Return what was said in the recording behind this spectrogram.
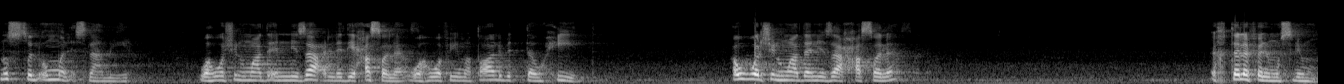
نص الأمة الإسلامية. وهو شنو ماذا النزاع الذي حصل وهو في مطالب التوحيد. أول شنو ماذا نزاع حصل؟ اختلف المسلمون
